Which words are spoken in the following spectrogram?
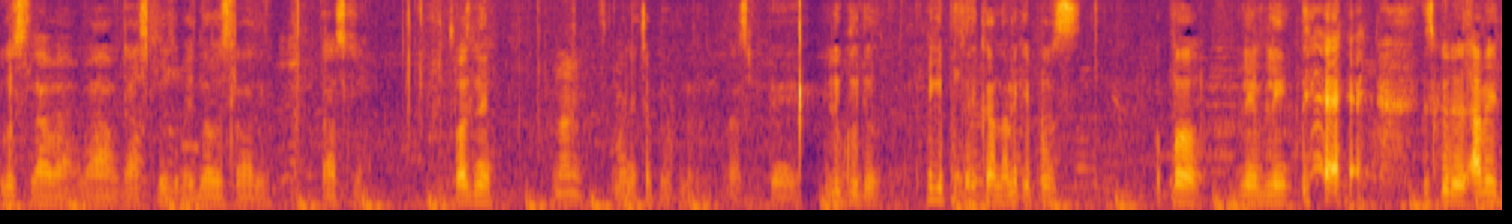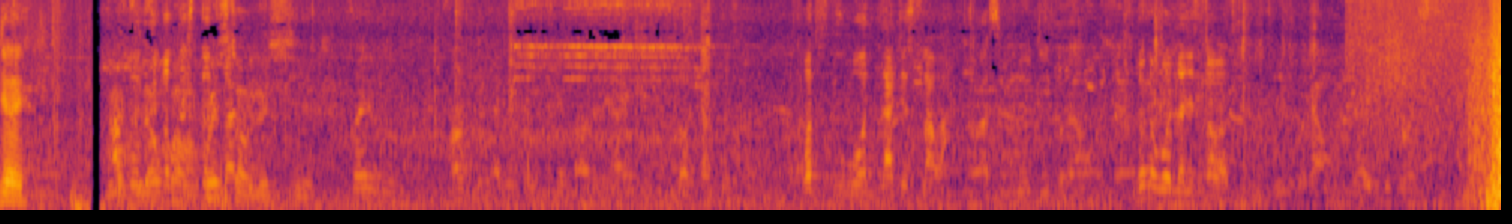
Rose flower. Wow, that's close, but it's not rose flower though. That's cool. So what's the name? Manu. Man, chop. That's good. You look good though. Make it pose for the camera. Make it pose. Opo, bling bling. it's good. Though. Have a joy. What's the world largest flower? I don't know what largest flower is.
